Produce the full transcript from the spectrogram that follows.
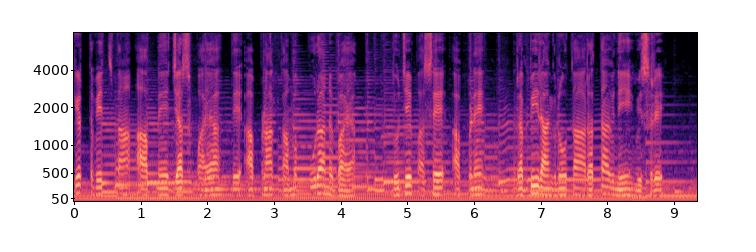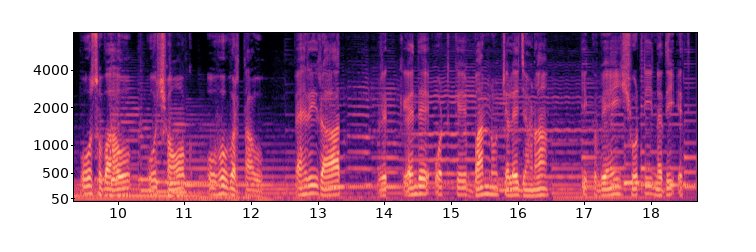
ਕਿਰਤ ਵਿੱਚ ਤਾਂ ਆਪਨੇ ਜਸ ਪਾਇਆ ਤੇ ਆਪਣਾ ਕੰਮ ਪੂਰਾ ਨਿਭਾਇਆ। ਦੂਜੇ ਪਾਸੇ ਆਪਣੇ ਰੱਬੀ ਰੰਗ ਨੂੰ ਤਾਂ ਰਤਾ ਵੀ ਨਹੀਂ ਵਿਸਰੇ। ਉਹ ਸੁਭਾਓ, ਉਹ ਸ਼ੌਂਕ, ਉਹ ਵਰਤਾਓ। ਪਹਿਰੀ ਰਾਤ ਕਹਿੰਦੇ ਉੱਠ ਕੇ ਬੰਨ ਨੂੰ ਚਲੇ ਜਾਣਾ ਇੱਕ ਵੇਈ ਛੋਟੀ ਨਦੀ ਇੱਥੇ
